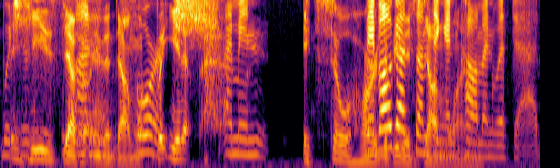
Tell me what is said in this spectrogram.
Which is He's definitely the dumb one. But, you know- I mean, it's so hard they've to all be got the something in one common with Dad.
